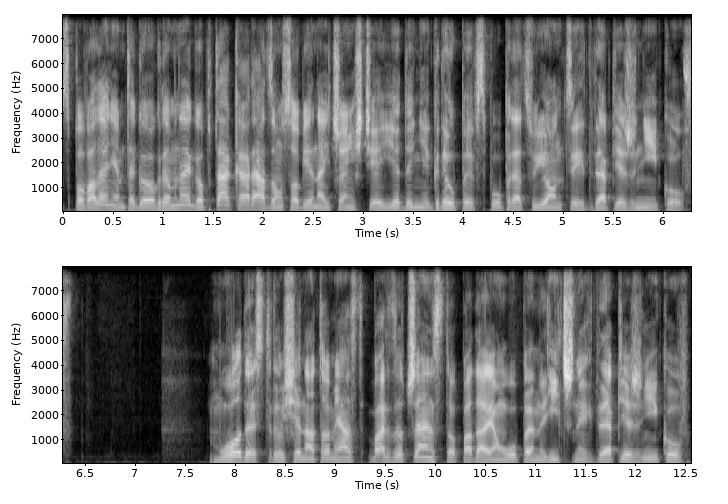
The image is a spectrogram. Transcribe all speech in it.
Z powaleniem tego ogromnego ptaka radzą sobie najczęściej jedynie grupy współpracujących drapieżników. Młode strusie natomiast bardzo często padają łupem licznych drapieżników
